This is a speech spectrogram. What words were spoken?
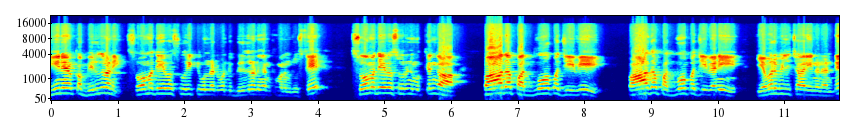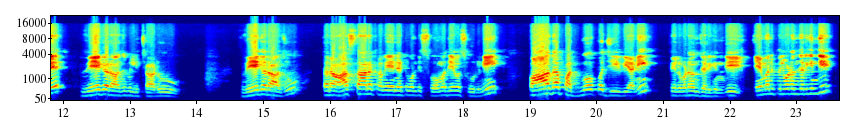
ఈయన యొక్క బిరుదులని సోమదేవ సూరికి ఉన్నటువంటి బిరుదులను కనుక మనం చూస్తే సోమదేవ సూర్యుని ముఖ్యంగా పాద పద్మోపజీవి పాద పద్మోపజీవి అని ఎవరు పిలిచారు ఈయనంటే వేగరాజు పిలిచాడు. వేగరాజు తన ఆస్థాన కవి అయినటువంటి సోమదేవ సూర్యుని పాద పద్మోపజీవి అని పిలవడం జరిగింది. ఏమని పిలవడం జరిగింది?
